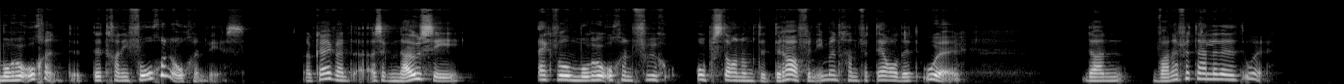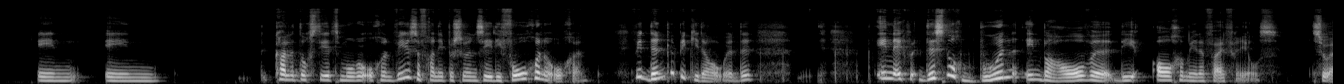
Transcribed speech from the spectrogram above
môreoggend, dit, dit gaan die volgende oggend wees. OK, want as ek nou sê ek wil môreoggend vroeg opstaan om te draf en iemand gaan vertel dit oor dan wanneer vertel hulle dit oor? En en kan dit nog steeds môreoggend wees of gaan die persoon sê die volgende oggend? Ek weet dink 'n bietjie daaroor. Dit En ek dis nog boon en behalwe die algemene vyf reëls. So.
